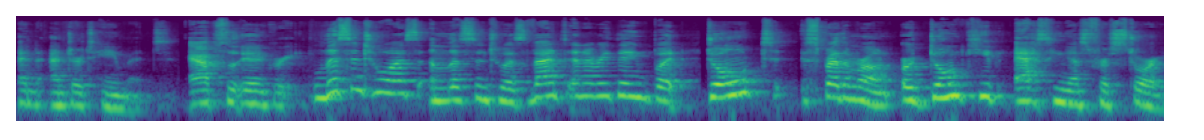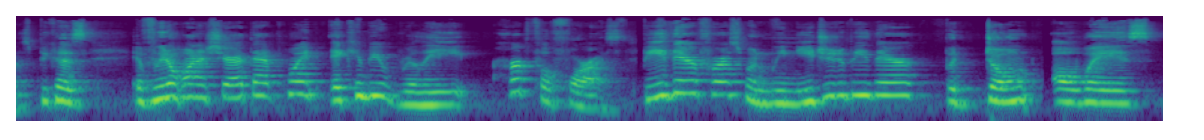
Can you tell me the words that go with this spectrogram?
and entertainment. Absolutely agree. Listen to us and listen to us vent and everything, but don't spread them around or don't keep asking us for stories because if we don't want to share at that point, it can be really hurtful for us. Be there for us when we need you to be there, but don't always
